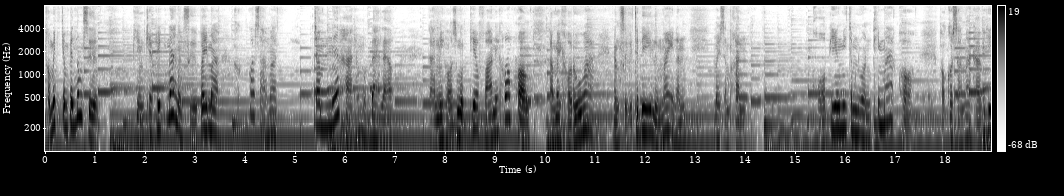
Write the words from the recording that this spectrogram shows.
เขาไม่จำเป็นต้องซื้อ เพียงแค่พลิกหน้าหนังสือไปมาเขาก็สามารถจำเนื้อหาทั้งหมดได้แล้ว การมีหอสมุดเที่ยบฟ้าในครอบครองทำให้เขารู้ว่าหนังสือจะดีหรือไม่นั้น ไม่สำคัญ ขอเพียงมีจำนวนที่มากพอ เขาก็สามารถหาวิธี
